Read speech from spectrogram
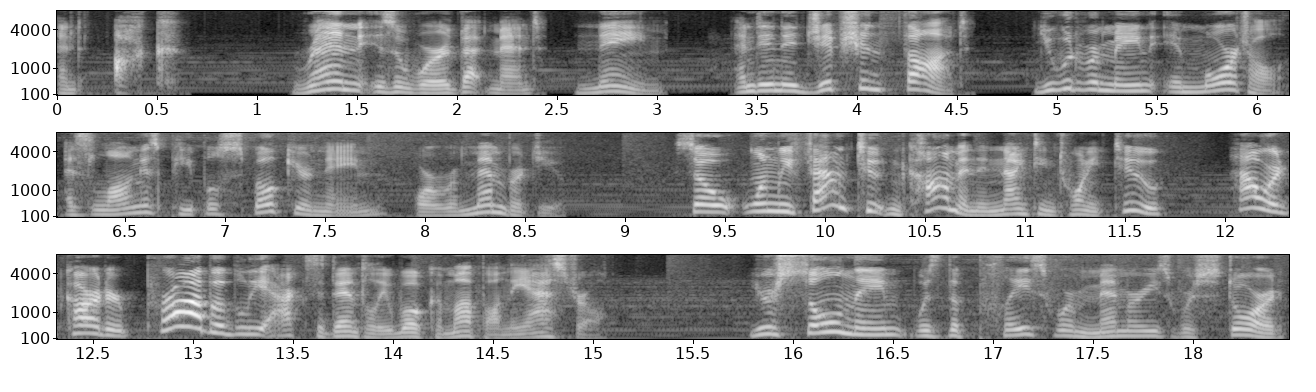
and Akh. Ren is a word that meant name, and in Egyptian thought, you would remain immortal as long as people spoke your name or remembered you. So when we found Tutankhamun in 1922, Howard Carter probably accidentally woke him up on the astral. Your soul name was the place where memories were stored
